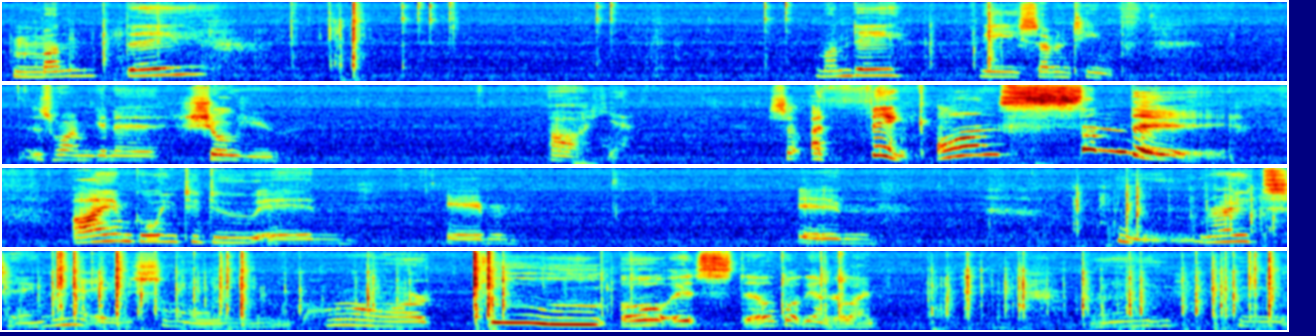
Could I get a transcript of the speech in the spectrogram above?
Monday. Monday the 17th is what I'm gonna show you. Ah, yeah. So I think on Sunday I am going to do um um um ooh, writing a song part two. Oh, it's still got the underline. What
